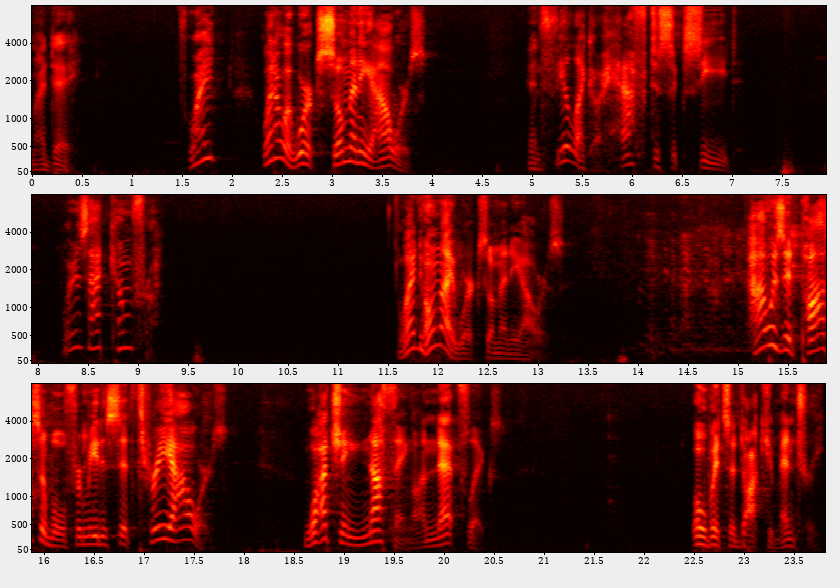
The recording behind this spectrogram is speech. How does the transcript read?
my day? Why, why do I work so many hours and feel like I have to succeed? Where does that come from? Why don't I work so many hours? How is it possible for me to sit three hours watching nothing on Netflix. Oh, it's a documentary.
